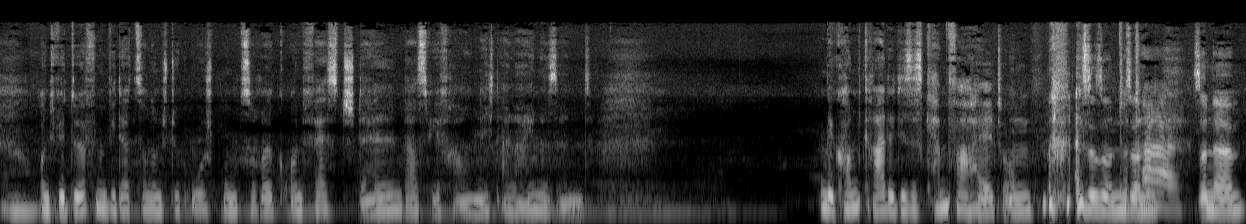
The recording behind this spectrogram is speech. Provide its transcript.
Mhm. Und wir dürfen wieder zu einem Stück Ursprung zurück und feststellen, dass wir Frauen nicht alleine sind. Mir kommt gerade dieses Kämpferhaltung, also so, ein, so, ein, so eine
